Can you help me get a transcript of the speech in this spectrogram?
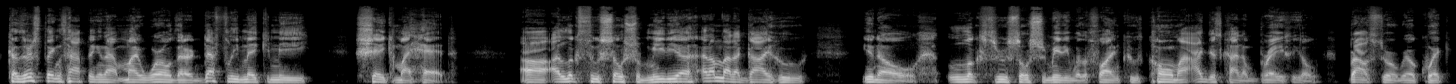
because there's things happening in that my world that are definitely making me shake my head. Uh, I look through social media, and I'm not a guy who, you know, look through social media with a fine tooth comb. I, I just kind of brace, you know, browse through it real quick.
